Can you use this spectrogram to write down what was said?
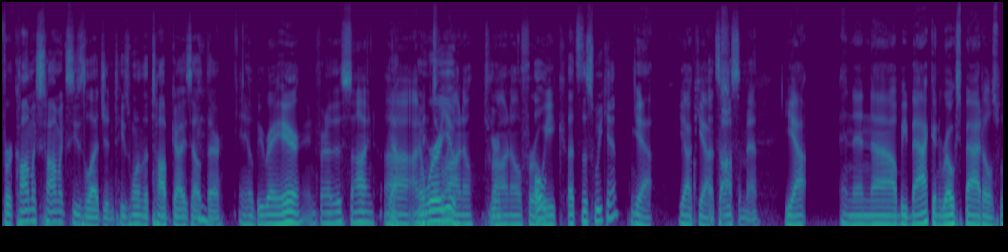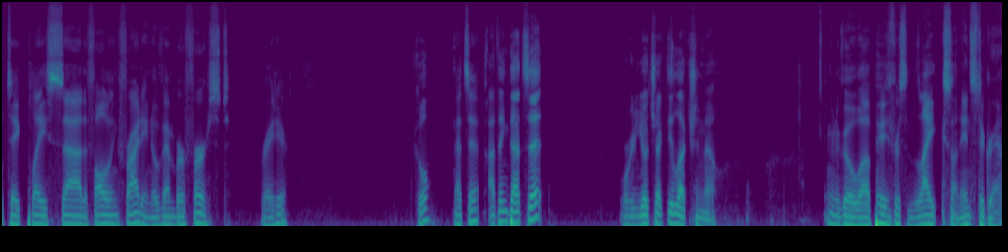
for comics comics. He's a legend. He's one of the top guys out there. and he'll be right here in front of this sign. Yeah. Uh, I'm And in where are you? Toronto, You're- Toronto for a Oh, week. That's this weekend. Yeah, Yuk Yuk. That's awesome, man. Yeah. And then uh, I'll be back, and Roast Battles will take place uh, the following Friday, November 1st, right here. Cool. That's it. I think that's it. We're gonna go check the election now. I'm going to go uh, pay for some likes on Instagram.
